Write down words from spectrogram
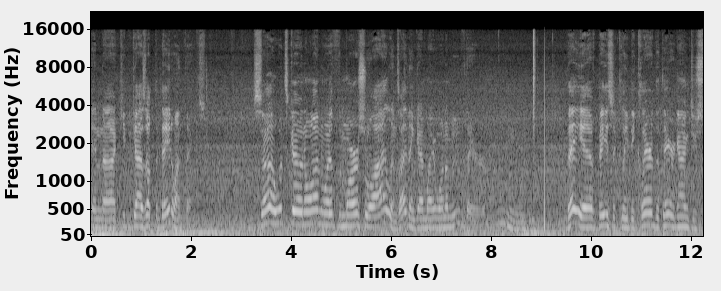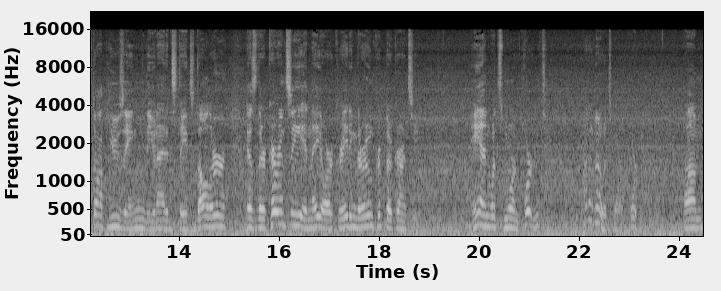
and uh, keep you guys up to date on things. So, what's going on with the Marshall Islands? I think I might want to move there. They have basically declared that they are going to stop using the United States dollar as their currency and they are creating their own cryptocurrency. And what's more important, I don't know what's more important. Um,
